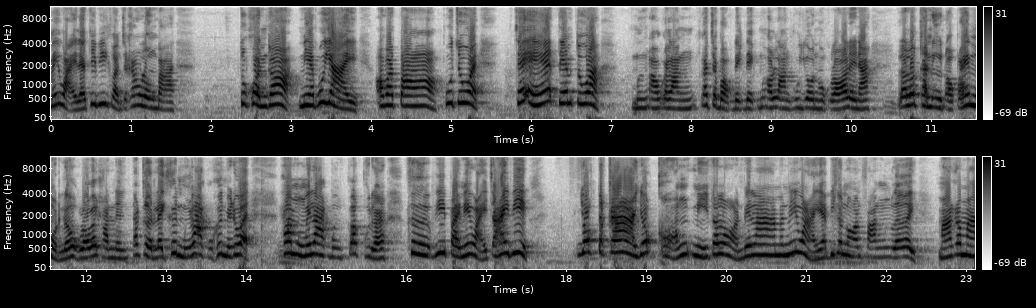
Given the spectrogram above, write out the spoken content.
ไม่ไหวแล้วที่พี่ก่อนจะเข้าโรงพยาบาล ทุกคนก็เมียผู้ใหญ่อบตผู้ช่วยเจ๊เอ๋เตรียมตัว มึงเอากำลังก็จะบอกเด็กๆมึงเอาลังกูโยนหกล้อเลยนะแล้วรถคันอื่นออกไปให้หมดเหลือหกล้อไว้คันหนึ่งถ้าเกิดอะไรขึ้นมึงลากกูขึ้นไปด้วย ถ้ามึงไม่ลากมึงก็กูเหลือคือพี่ไปไม่ไหวจะให้พี่ ยกตะกร้ายกของหนีตลอดเวลามันไม่ไหวอะพี่ก็นอนฟังเลย มาก็มา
